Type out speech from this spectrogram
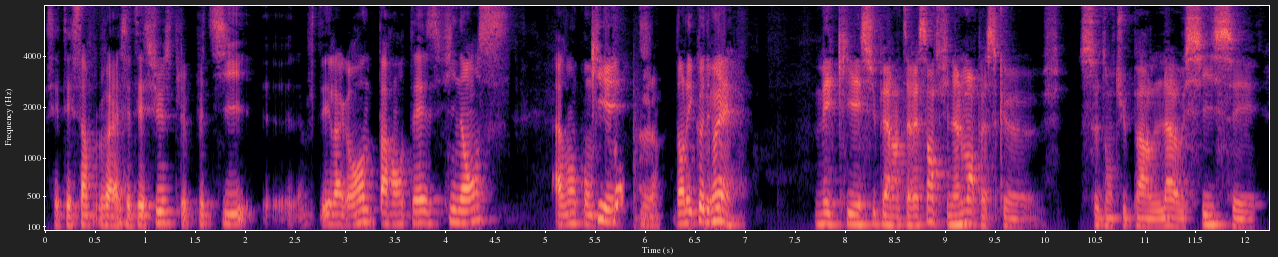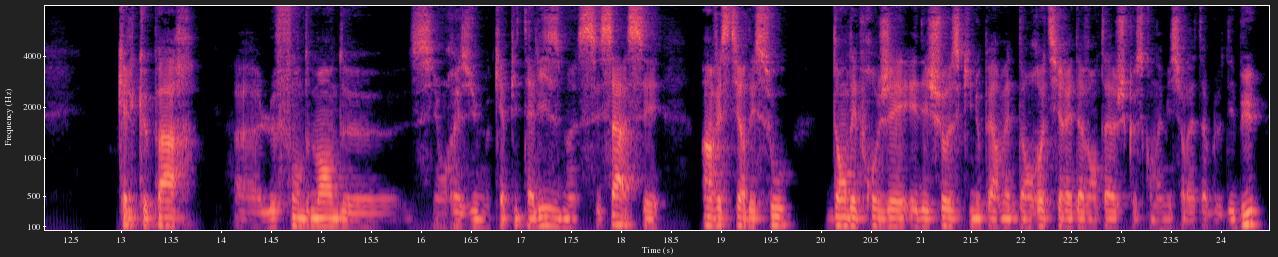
c'était simple. Voilà, c'était juste le petit, euh, c'était la grande parenthèse finance avant qu'on Qui est- dans l'économie. Ouais. Mais qui est super intéressante finalement parce que ce dont tu parles là aussi, c'est quelque part euh, le fondement de, si on résume capitalisme, c'est ça, c'est investir des sous dans des projets et des choses qui nous permettent d'en retirer davantage que ce qu'on a mis sur la table au début,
